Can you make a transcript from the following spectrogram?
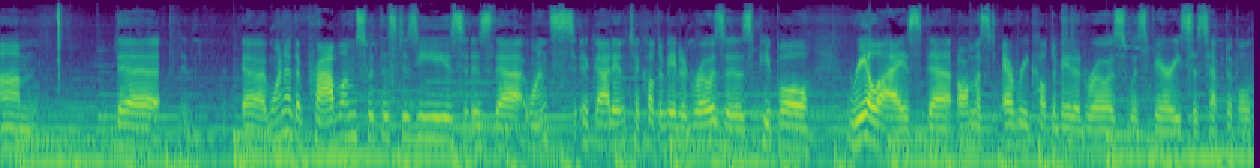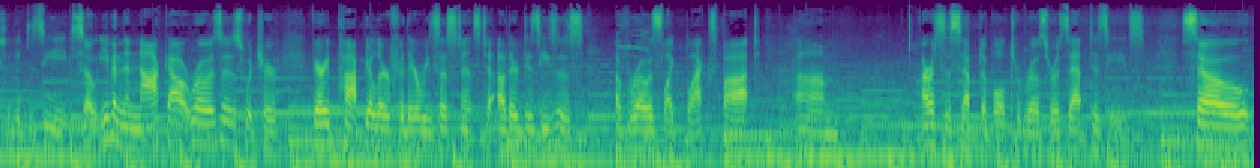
Um, the uh, one of the problems with this disease is that once it got into cultivated roses, people realized that almost every cultivated rose was very susceptible to the disease. So even the knockout roses, which are very popular for their resistance to other diseases of rose like black spot, um, are susceptible to rose rosette disease. So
